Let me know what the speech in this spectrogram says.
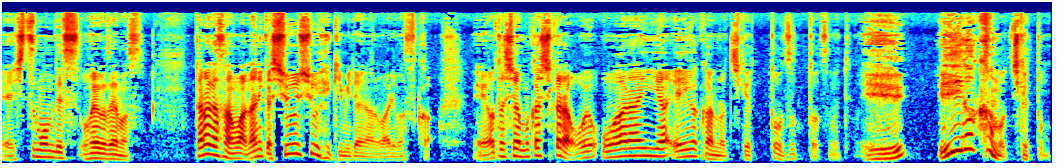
えー、質問です。おはようございます。田中さんは何か収集癖みたいなのはありますか、えー、私は昔からお笑いや映画館のチケットをずっと集めて、えー、映画館のチケットも？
